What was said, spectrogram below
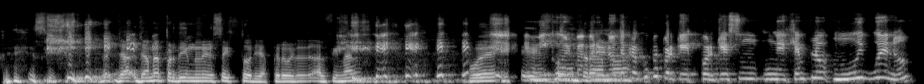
ya, ya, me perdí en esa historia, pero al final fue... Mi culpa, pero no te preocupes porque, porque es un, un ejemplo muy bueno.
